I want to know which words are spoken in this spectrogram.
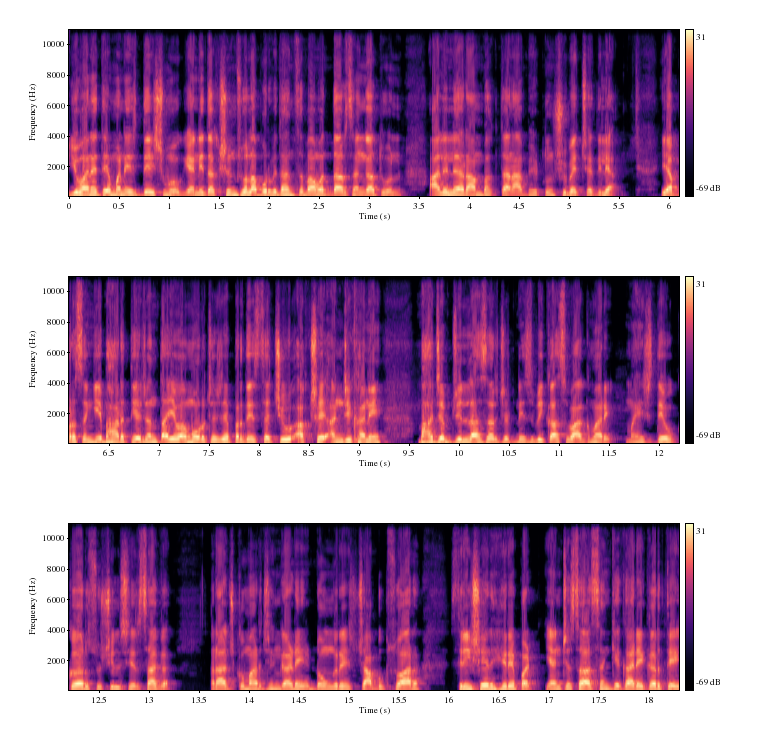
युवा नेते मनीष देशमुख यांनी दक्षिण सोलापूर विधानसभा मतदारसंघातून आलेल्या रामभक्तांना भेटून शुभेच्छा दिल्या. या प्रसंगी भारतीय जनता युवा मोर्चाचे प्रदेश सचिव अक्षय अंजिखाने भाजप जिल्हा सरचिटणीस विकास वाघमारे महेश देवकर सुशील क्षीरसागर राजकुमार झिंगाडे डोंगरे चाबुकस्वार श्रीशैल हिरेपट यांच्यासह असंख्य कार्यकर्ते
